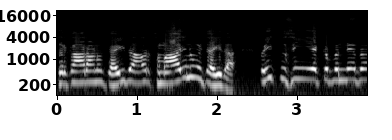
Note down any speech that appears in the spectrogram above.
ਸਰਕਾਰਾਂ ਨੂੰ ਚਾਹੀਦਾ ਔਰ ਸਮਾਜ ਨੂੰ ਵੀ ਚਾਹੀਦਾ ਭਈ ਤੁਸੀਂ ਇੱਕ ਬੰਨੇ ਤਾਂ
